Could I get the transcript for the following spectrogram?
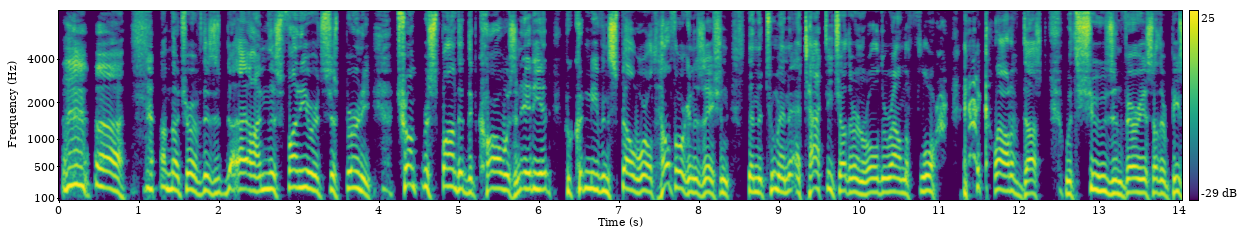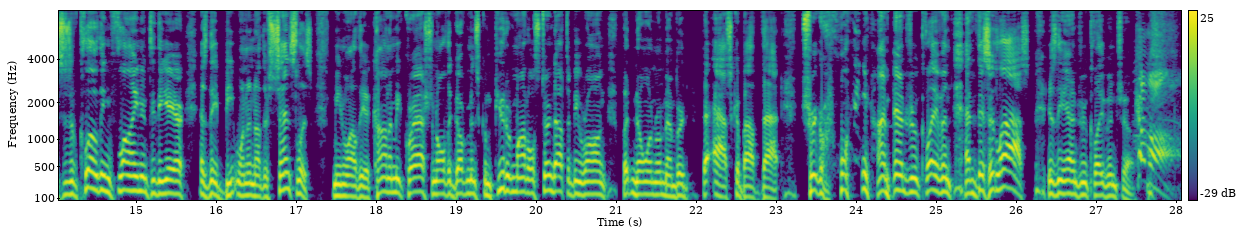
Uh, I'm not sure if this is I'm this funny or it's just Bernie. Trump responded that Karl was an idiot who couldn't even spell World Health Organization. Then the two men attacked each other and rolled around the floor in a cloud of dust with shoes and various other pieces of clothing flying into the air as they beat one another senseless. Meanwhile, the economy crashed and all the government's computer models turned out to be wrong, but no one remembered to ask about that. Trigger warning, I'm Andrew Klavan, and this at last is the Andrew Klavan Show. Come on.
